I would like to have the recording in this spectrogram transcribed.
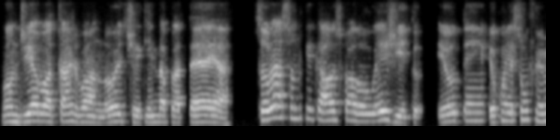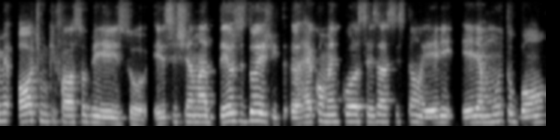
Bom dia, boa tarde, boa noite, aqui da plateia. Sobre o assunto que Carlos falou, o Egito. Eu tenho, eu conheço um filme ótimo que fala sobre isso. Ele se chama Deuses do Egito. Eu recomendo que vocês assistam ele. Ele é muito bom.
